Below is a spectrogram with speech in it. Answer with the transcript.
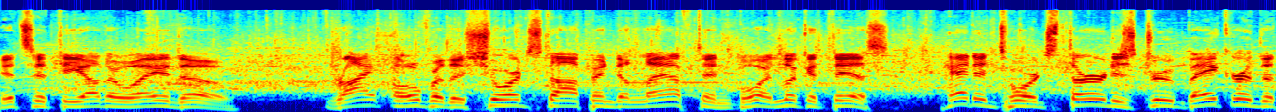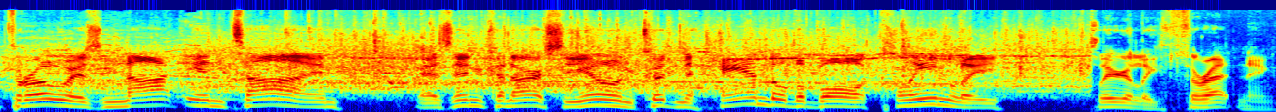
Hits it the other way, though. Right over the shortstop into left, and boy, look at this. Headed towards third is Dru Baker. The throw is not in time as Encarnacion couldn't handle the ball cleanly, clearly threatening.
